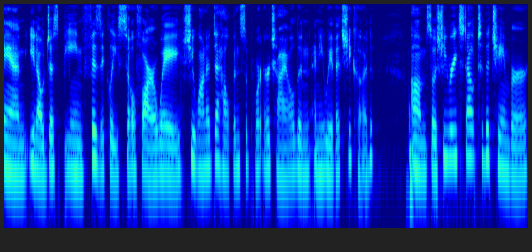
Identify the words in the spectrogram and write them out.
And, you know, just being physically so far away, she wanted to help and support her child in any way that she could. Um, so she reached out to the chamber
